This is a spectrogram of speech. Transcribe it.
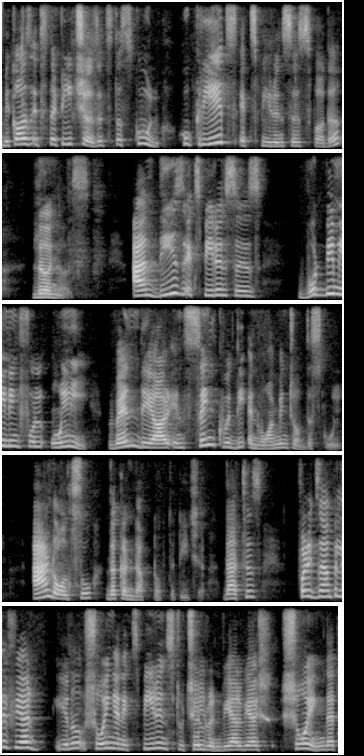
because it's the teachers, it's the school who creates experiences for the learners. And these experiences would be meaningful only when they are in sync with the environment of the school and also the conduct of the teacher. That is, for example, if we are you know showing an experience to children we are we are showing that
